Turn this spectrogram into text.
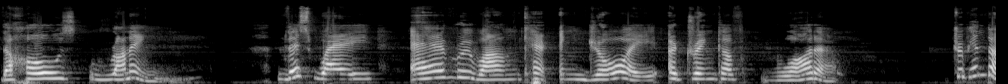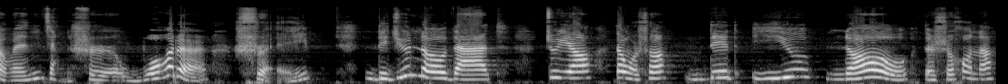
the hose running. This way, everyone can enjoy a drink of water. 这篇短文讲的是 water 水。Did you know that 注意哦，当我说 Did you know 的时候呢，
